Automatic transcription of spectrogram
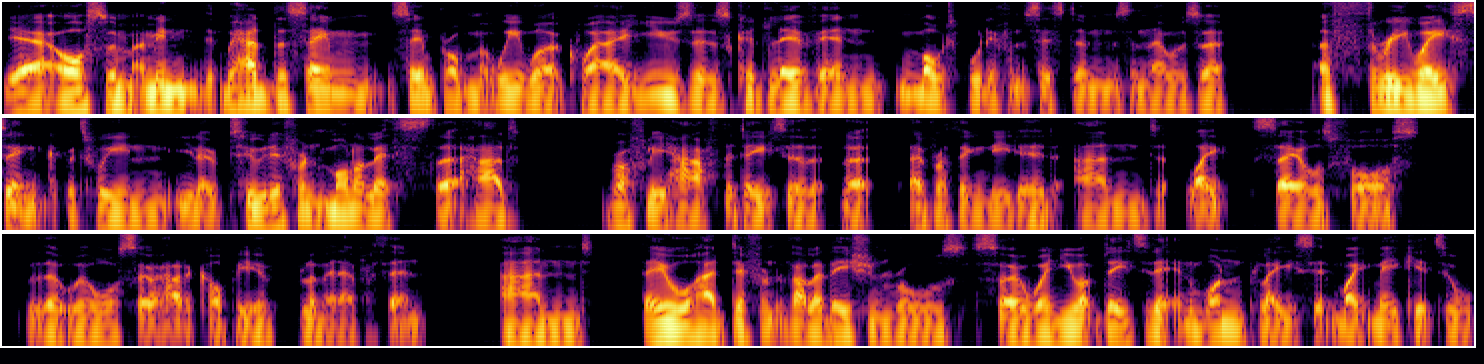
Yeah, awesome. I mean, we had the same same problem at WeWork where users could live in multiple different systems, and there was a a three way sync between you know two different monoliths that had roughly half the data that, that everything needed, and like Salesforce that we also had a copy of blooming everything, and they all had different validation rules. So when you updated it in one place, it might make it to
